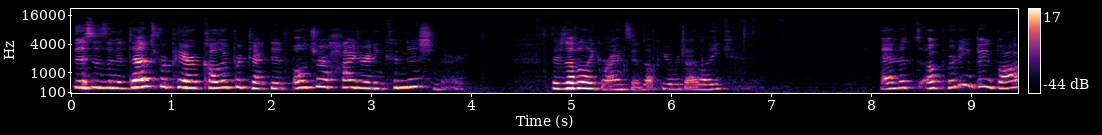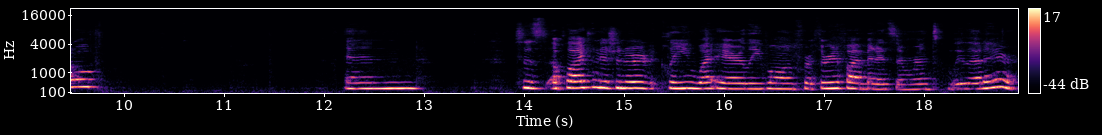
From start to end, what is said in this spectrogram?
this is an intense repair color protected ultra hydrating conditioner. There's little like rhinestones up here which I like. And it's a pretty big bottle. And says apply conditioner to clean wet hair, leave on for three to five minutes and rinse completely out of hair.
